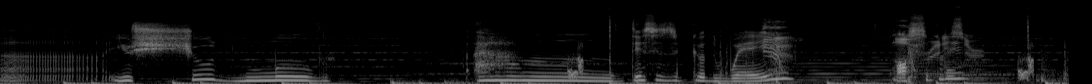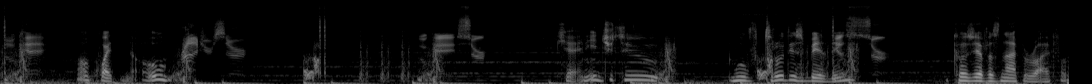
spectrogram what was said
Uh, you should move. Um, this is a good way. All Possibly. Ready. Okay. Don't quite know. Roger, sir. Okay, sir. Okay, I need you to move through this building Yes, sir. Because you have a sniper rifle.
